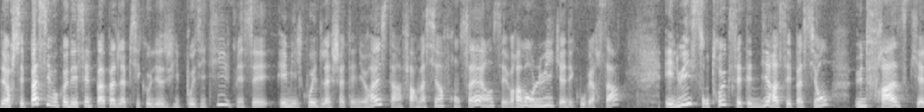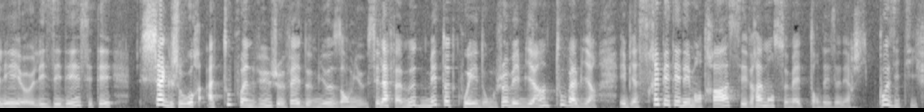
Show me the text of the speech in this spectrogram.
D'ailleurs, je ne sais pas si vous connaissez le papa de la psychologie positive, mais c'est Émile Coué de la Châtaigneraie, un pharmacien français, hein. c'est vraiment lui qui a découvert ça. Et lui, son truc, c'était de dire à ses patients une phrase qui allait euh, les aider, c'était chaque jour, à tout point de vue, je vais de mieux en mieux. C'est la fameuse méthode Coué, donc je vais bien, tout va bien. Eh bien, se répéter des mantras, c'est vraiment se mettre dans des énergies positives.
